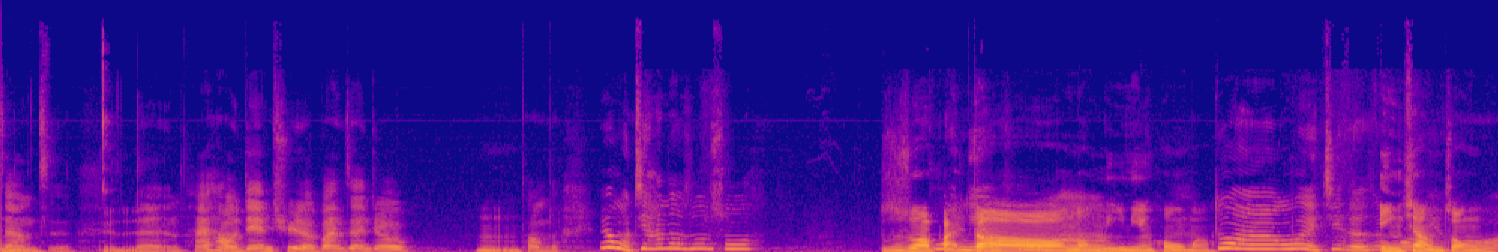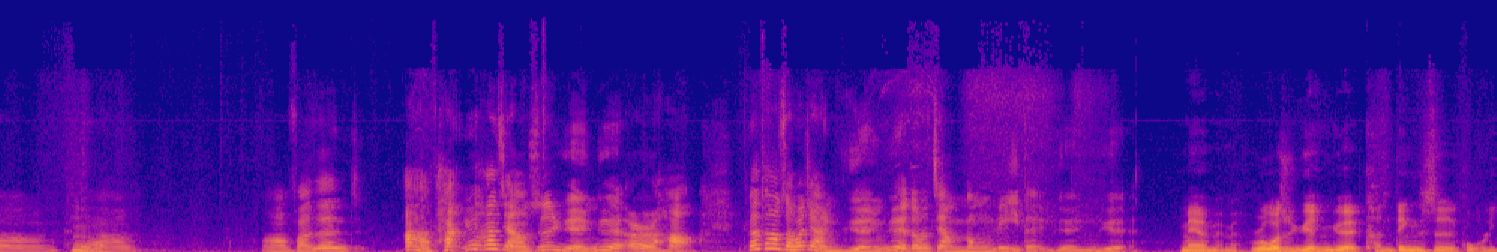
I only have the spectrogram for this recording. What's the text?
这样子。对对对，对，还好我今天去了，不然真的就嗯，碰不到。因为我记得他那时候说，不是说要摆到农历年后吗？对啊，我也记得是印象中对啊，啊，反正啊，他因为他讲的是元月二号，可是他常会讲元月，都是讲农历的元月。没有没有没有，如果是元月，肯定是国历。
